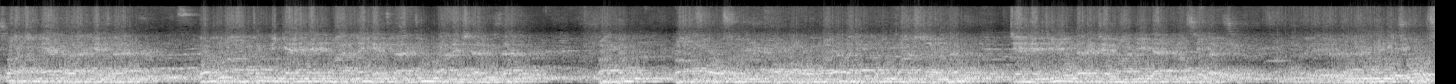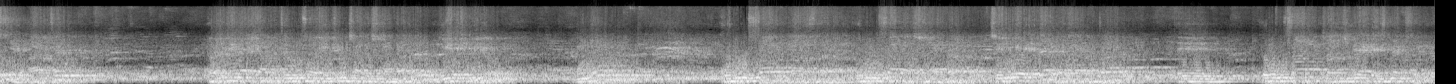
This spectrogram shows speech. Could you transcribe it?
şu aşamaya kadar getiren ve bunu artık bir gelenek haline getiren tüm kardeşlerimizden Rabbim razı olsun. Allah onlara da bunun karşılığını cennetiyle ve cemaliyle nasip etsin. Yani geçiyoruz ki artık önceden yaptığımız eğitim çalışmaları yetmiyor. Bunu kurumsal bazda, kurumsal aşamada cemiyetler olarak da e, kurumsal çalışmaya geçmek zorunda.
